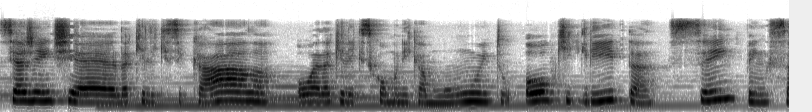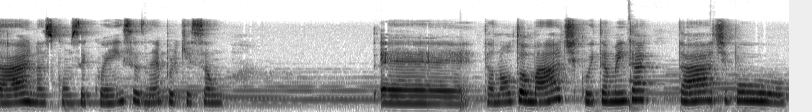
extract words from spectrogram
se a gente é daquele que se cala, ou é daquele que se comunica muito, ou que grita sem pensar nas consequências, né? Porque são. É, tá no automático e também tá, tá, tipo,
